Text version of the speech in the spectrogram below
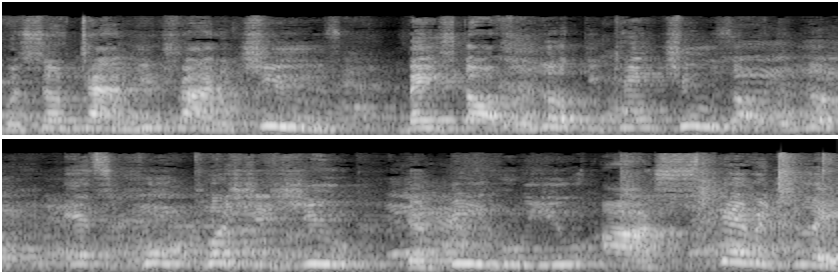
But sometimes you're trying to choose based off the look. You can't choose off the look. It's who pushes you to be who you are spiritually.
